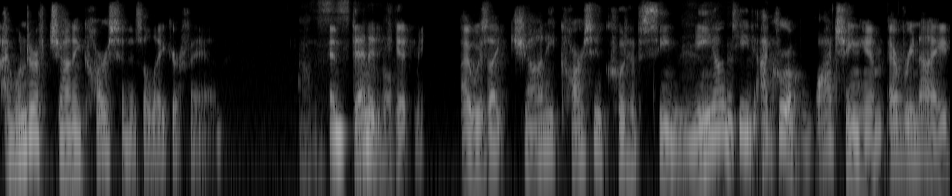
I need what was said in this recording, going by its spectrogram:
I wonder if Johnny Carson is a Laker fan. Oh, and then it hit me. I was like, Johnny Carson could have seen me on TV. I grew up watching him every night,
